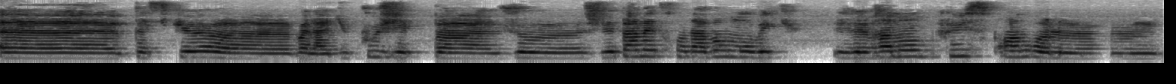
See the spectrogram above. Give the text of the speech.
Euh, parce que euh, voilà, du coup, j'ai pas, je, je vais pas mettre en avant mon vécu. Je vais vraiment plus prendre le,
